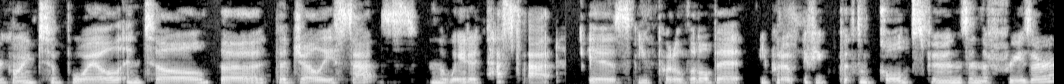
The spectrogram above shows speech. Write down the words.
you're going to boil until the the jelly sets. And the way to test that is you put a little bit you put a if you put some cold spoons in the freezer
